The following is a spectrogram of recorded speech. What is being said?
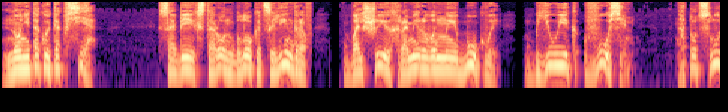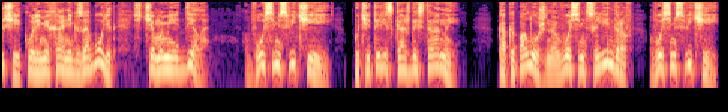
но не такой, как все. С обеих сторон блока цилиндров большие хромированные буквы «Бьюик-8». На тот случай, коли механик забудет, с чем имеет дело. Восемь свечей, по четыре с каждой стороны. Как и положено, восемь цилиндров, восемь свечей,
